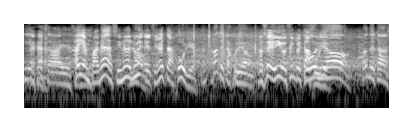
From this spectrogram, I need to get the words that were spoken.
Y en casa hay. Hay empanadas, si no, No. Luis- eh, si no está Julio. ¿Dónde está Julio? No sé, digo, siempre está Julio. Julio, ¿dónde estás?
